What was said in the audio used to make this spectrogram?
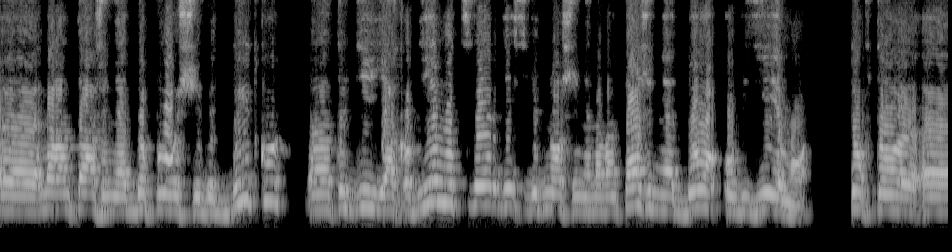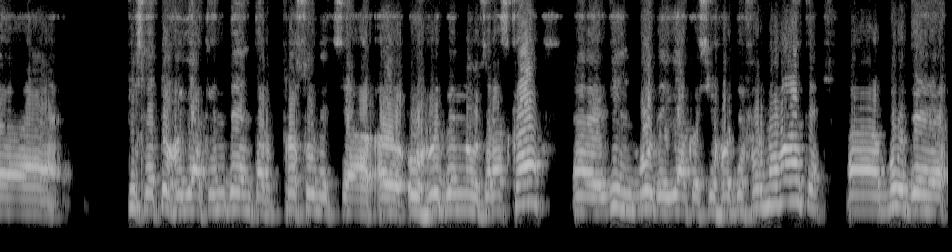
е, навантаження до площі відбитку, е, тоді як об'ємна твердість відношення навантаження до об'єму. Тобто е, після того, як індентер просунеться е, у глибину зразка, е, він буде якось його деформувати, буде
